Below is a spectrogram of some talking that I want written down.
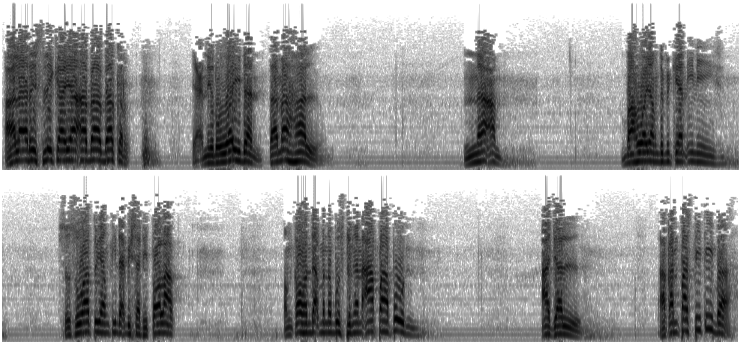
Ala rislika ya Aba Bakar. Yani ruwaidan tamahal Naam. Bahwa yang demikian ini sesuatu yang tidak bisa ditolak. Engkau hendak menebus dengan apa pun, ajal akan pasti tiba.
